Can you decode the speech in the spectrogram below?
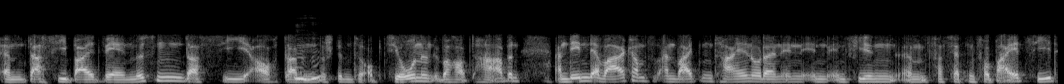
ähm, dass sie bald wählen müssen, dass sie auch dann mhm. bestimmte Optionen überhaupt haben, an denen der Wahlkampf an weiten Teilen oder in, in, in vielen ähm, Facetten vorbeizieht.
